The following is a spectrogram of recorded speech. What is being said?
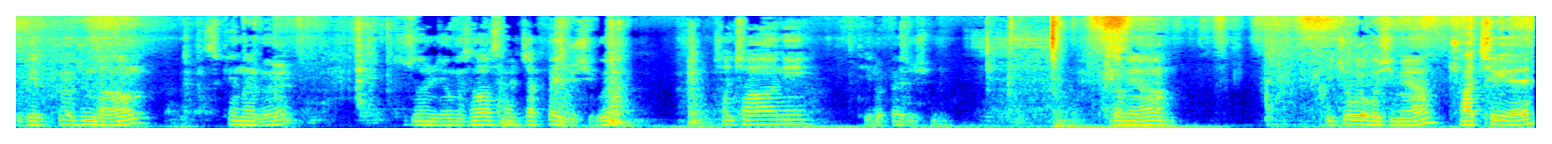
두 개를 풀어준 다음 스캐너를 두 손을 이용해서 살짝 빼주시고요. 천천히 뒤로 빼주십니다. 그러면 이쪽을 보시면 좌측에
